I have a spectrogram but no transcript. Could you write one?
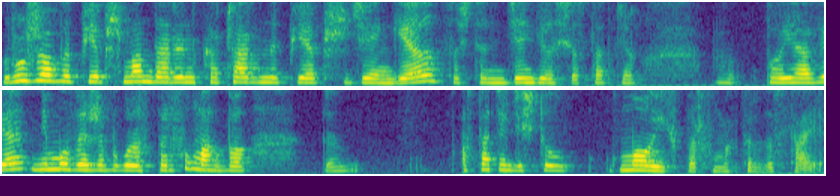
Różowy pieprz, mandarynka, czarny pieprz, dzięgiel. Coś ten dzięgiel się ostatnio y, pojawia. Nie mówię, że w ogóle w perfumach, bo y, ostatnio gdzieś tu w moich perfumach, które dostaję.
